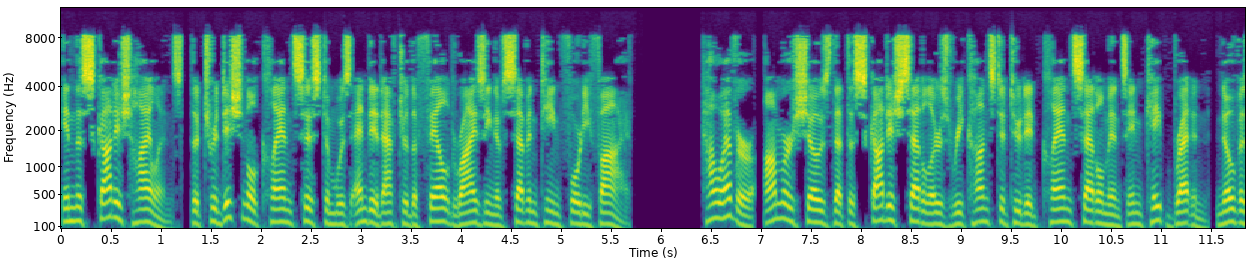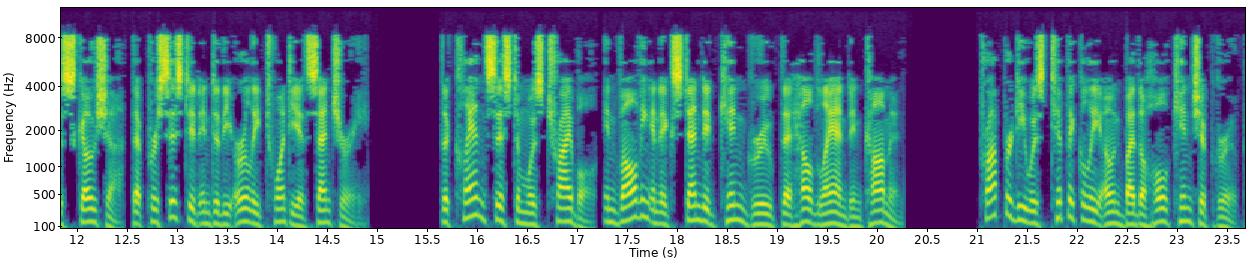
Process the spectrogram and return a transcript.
In the Scottish Highlands, the traditional clan system was ended after the failed Rising of 1745. However, Amer shows that the Scottish settlers reconstituted clan settlements in Cape Breton, Nova Scotia, that persisted into the early 20th century. The clan system was tribal, involving an extended kin group that held land in common. Property was typically owned by the whole kinship group.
